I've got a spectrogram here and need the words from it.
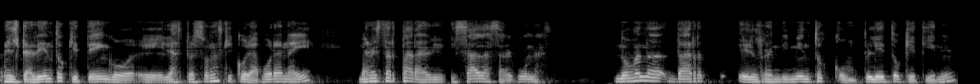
el talento que tengo, eh, las personas que colaboran ahí, van a estar paralizadas algunas. No van a dar el rendimiento completo que tienen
